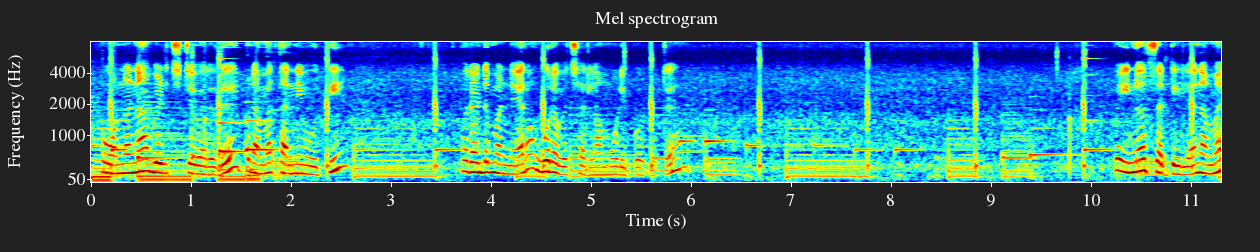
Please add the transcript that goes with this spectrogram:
இப்போ ஒன்றா வெடிச்சிட்டு வருது. இப்போ நம்ம தண்ணி ஊற்றி ஒரு ரெண்டு மணி நேரம் ஊற வச்சிடலாம் மூடி போட்டுட்டு. இப்போ இன்னொரு சட்டியில் நம்ம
